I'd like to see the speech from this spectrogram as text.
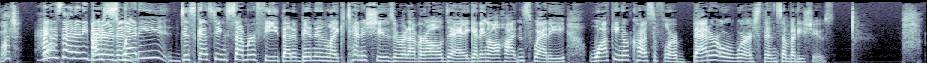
What? How is that any better Our than sweaty, disgusting summer feet that have been in like tennis shoes or whatever all day, getting all hot and sweaty, walking across the floor better or worse than somebody's shoes?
